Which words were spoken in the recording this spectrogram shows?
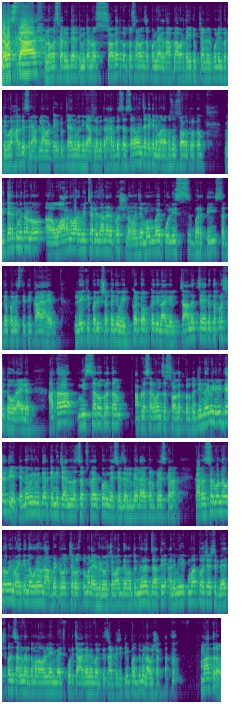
नमस्कार नमस्कार विद्यार्थी मित्रांनो स्वागत करतो सर्वांचं पुन्हा एकदा आपला आवडता युट्यूब चॅनल पोलीस भरती गुरु हार्दिक सर आपल्या आवडता युट्यूब चॅनलमध्ये मी आपला मित्र हार्दिक सर सर्वांच्या ठिकाणी मनापासून स्वागत करतो. विद्यार्थी मित्रांनो वारंवार विचारले जाणारे प्रश्न म्हणजे मुंबई पोलीस भरती सध्या परिस्थिती काय आहे? लेखी परीक्षा कधी होईल? कट ऑफ कधी लागेल? चालकच्या याद्या तर प्रसिद्ध होऊ राहिल्यात आता मी सर्वप्रथम आपलं सर्वांचं स्वागत करतो. जे नवीन विद्यार्थी आहेत त्या नवीन विद्यार्थ्यांनी चॅनलला सबस्क्राईब करून घ्या. शेजारील बेल आयकॉन प्रेस करा. कारण सर्व नवनवीन माहिती नवनवीन अपडेट रोजच्या रोज तुम्हाला या व्हिडिओच्या माध्यमातून मिळत जाते. आणि मी एक महत्वाची अशी बॅच पण सांगणार तुम्हाला ऑनलाईन बॅच पुढच्या आगामी भरतीसाठीची ती पण तुम्ही लावू शकता. मात्र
